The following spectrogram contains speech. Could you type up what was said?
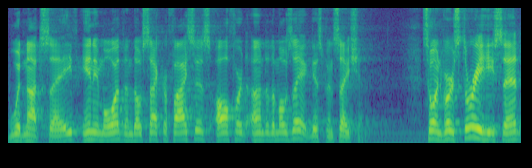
would not save any more than those sacrifices offered under the Mosaic dispensation. So in verse 3, he said,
